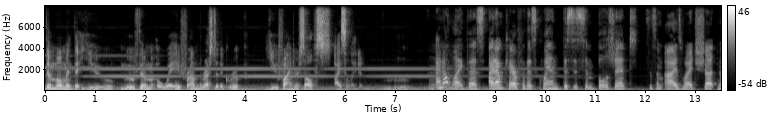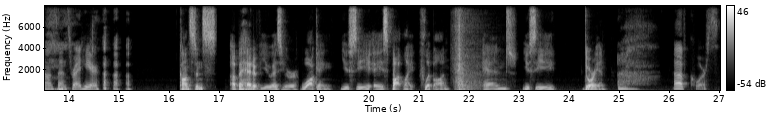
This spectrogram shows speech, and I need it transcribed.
the moment that you move them away from the rest of the group, you find yourselves isolated. Mm-hmm. I don't like this. I don't care for this, Quinn. This is some bullshit. This is some eyes wide shut nonsense right here. Constance, up ahead of you as you're walking, you see a spotlight flip on, and you see Dorian, of course.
